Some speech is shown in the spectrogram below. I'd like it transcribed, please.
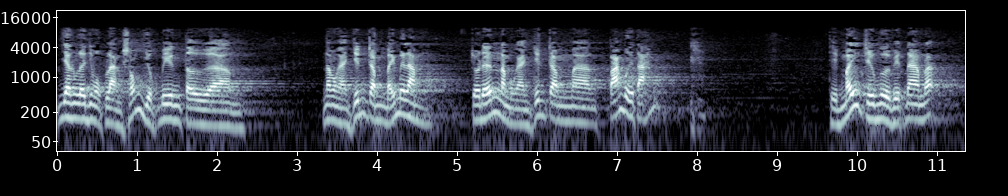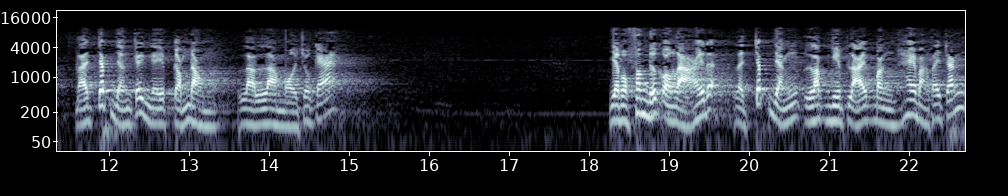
dâng lên như một làn sóng vượt biên từ uh, năm 1975 cho đến năm 1988 thì mấy triệu người Việt Nam đó đã chấp nhận cái nghiệp cộng đồng là làm mồi cho cá. Và một phân nửa còn lại đó là chấp nhận lập nghiệp lại bằng hai bàn tay trắng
